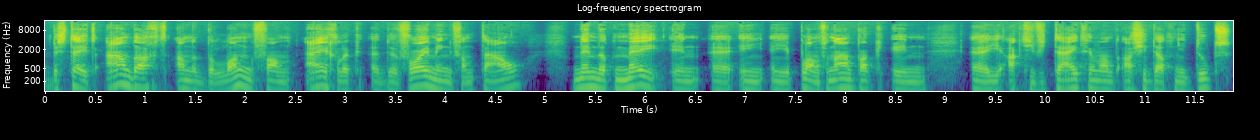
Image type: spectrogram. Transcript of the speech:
besteed aandacht aan het belang van eigenlijk de vorming van taal. Neem dat mee in, in, in je plan van aanpak, in uh, je activiteiten. Want als je dat niet doet,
